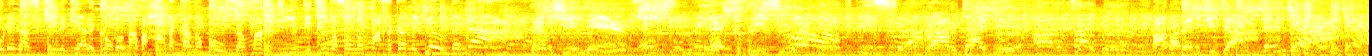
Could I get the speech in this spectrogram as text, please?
俺ら突き抜けるコロナは裸の王様真実はそのまさかのようだな MC ミックスネックピースは R タイプ暴れに来たデンジャー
